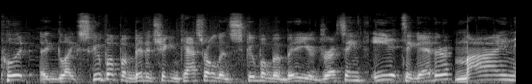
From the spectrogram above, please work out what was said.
put, uh, like, scoop up a bit of chicken casserole, then scoop up a bit of your dressing, eat it together. Mine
